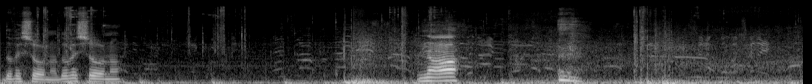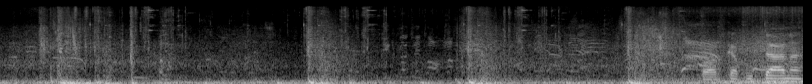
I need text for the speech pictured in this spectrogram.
Dove sono? Dove sono? No. Porca puttana.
